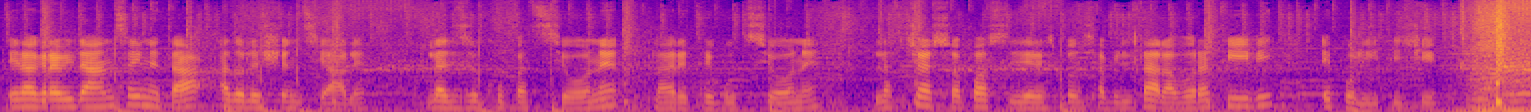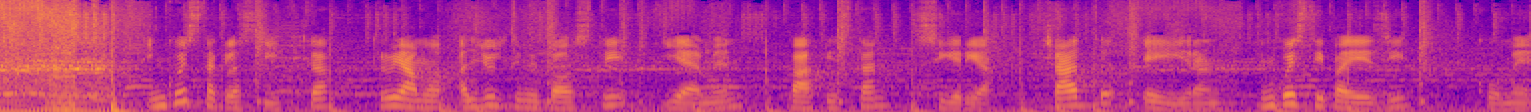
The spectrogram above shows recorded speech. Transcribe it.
e la gravidanza in età adolescenziale la disoccupazione, la retribuzione, l'accesso a posti di responsabilità lavorativi e politici. In questa classifica troviamo agli ultimi posti Yemen, Pakistan, Siria, Chad e Iran. In questi paesi, come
